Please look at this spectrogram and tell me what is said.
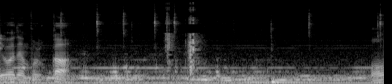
이번엔 뭘까? 어?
